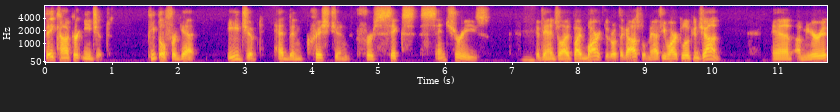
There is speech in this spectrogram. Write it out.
they conquer Egypt. People forget Egypt had been Christian for six centuries evangelized by Mark that wrote the gospel Matthew, Mark, Luke, and John. And Amir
